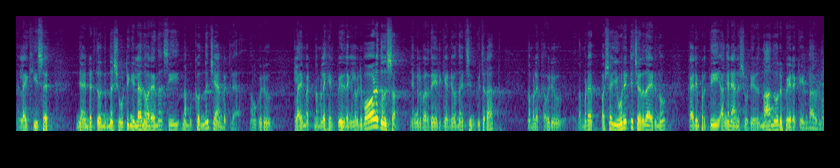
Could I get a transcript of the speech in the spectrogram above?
ലൈക്ക് ഹീ സെറ്റ് ഞാൻ എന്റെ അടുത്ത് നിന്ന് ഷൂട്ടിംഗ് ഇല്ല എന്ന് പറയുന്നത് സി നമുക്കൊന്നും ചെയ്യാൻ പറ്റില്ല. നമുക്കൊരു ക്ലൈമറ്റ് നമ്മളെ ഹെൽപ്പ് ചെയ്തില്ലെങ്കിൽ ഒരുപാട് ദിവസം ഞങ്ങൾ വെറുതെ ഇരിക്കേണ്ടി വന്നു. ഇറ്റ്സ് ഇൻ ഗുജറാത്ത് നമ്മളെ ഒരു നമ്മുടെ പക്ഷേ യൂണിറ്റ് ചെറുതായിരുന്നു. കാര്യം പ്രതി അങ്ങനെയാണ് ഷൂട്ട് ചെയ്തത്. നാനൂറ് പേരൊക്കെ ഉണ്ടാവുള്ളൂ.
